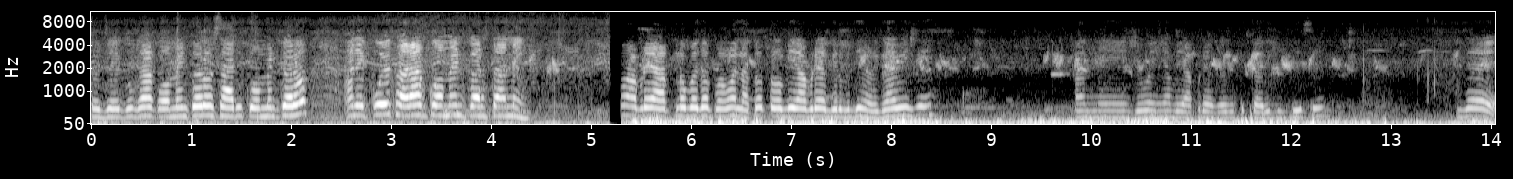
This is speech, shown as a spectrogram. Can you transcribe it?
તો જય ગુગા કોમેન્ટ કરો, સારી કોમેન્ટ કરો. અને કોઈ ખરાબ કોમેન્ટ કરતા નહીં. આપણે આટલો બધો પવન હતો, તો બી આપણે અગરબત્તી હળગાવી છે. અને જો અહીંયા બી આપણે અગરબત્તી કરી દીધી છે. જય.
